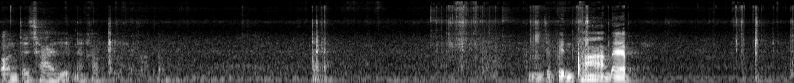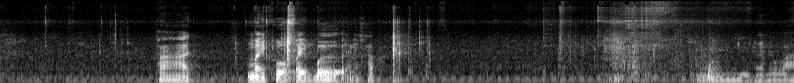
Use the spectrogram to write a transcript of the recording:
ตอนจะใช้นะครับ มันจะเป็นผ้าแบบ ผ้า ไมโครไฟเบอร์นะครับอยู่ไหนแล้ววะ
